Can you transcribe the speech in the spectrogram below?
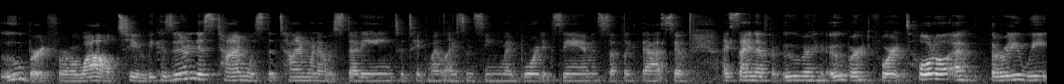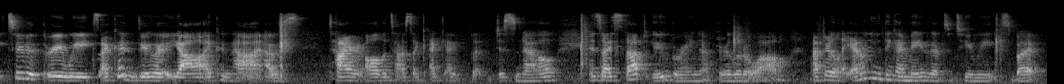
ubered for a while too because during this time was the time when i was studying to take my licensing my board exam and stuff like that so i signed up for uber and ubered for a total of three weeks two to three weeks i couldn't do it y'all i could not i was tired all the time. Like, I, I just know. And so I stopped Ubering after a little while. After like, I don't even think I made it up to two weeks, but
